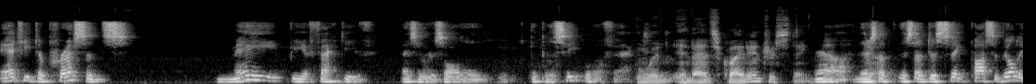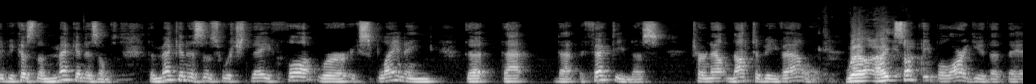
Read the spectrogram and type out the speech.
antidepressants may be effective as a result of the placebo effect. and that's quite interesting. Yeah, there's yeah. a there's a distinct possibility because the mechanisms, the mechanisms which they thought were explaining that that that effectiveness turn out not to be valid. Well, I, some people argue that they,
